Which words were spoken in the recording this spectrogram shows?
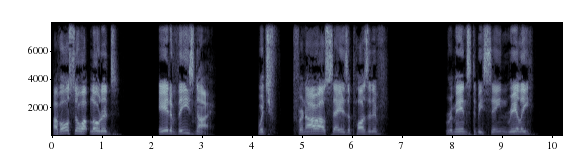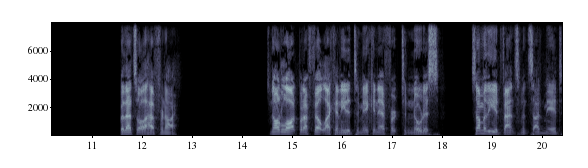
I've also uploaded eight of these now, which for now I'll say is a positive. Remains to be seen, really. But that's all I have for now. It's not a lot, but I felt like I needed to make an effort to notice some of the advancements I'd made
